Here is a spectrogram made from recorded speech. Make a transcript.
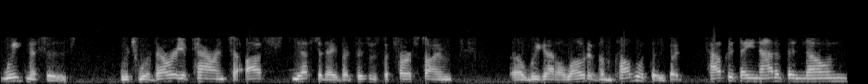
weaknesses, which were very apparent to us yesterday, but this is the first time uh, we got a load of them publicly. But how could they not have been known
